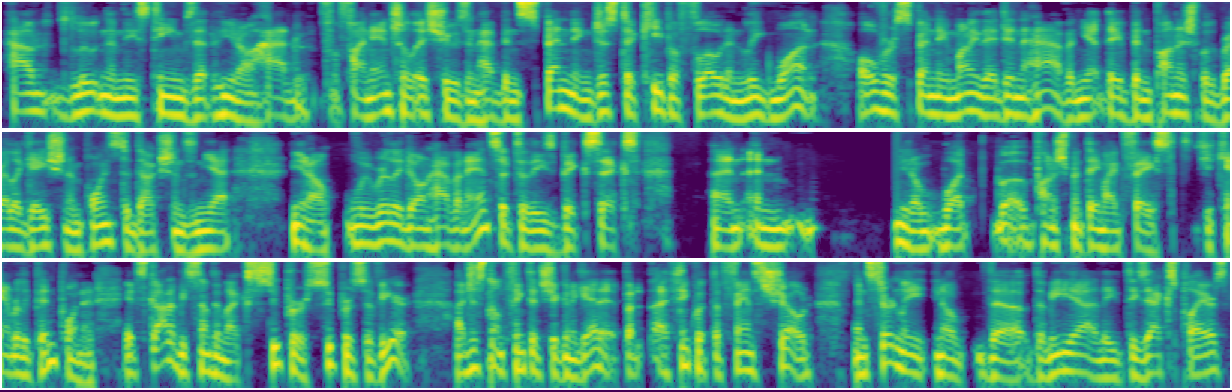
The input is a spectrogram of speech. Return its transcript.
How does Luton and these teams that you know had financial issues and have been spending just to keep afloat in League One, overspending money they didn't have, and yet they've been punished with relegation and points deductions, and yet you know we really don't have an answer to these big six. And and you know what uh, punishment they might face. You can't really pinpoint it. It's got to be something like super super severe. I just don't think that you're going to get it. But I think what the fans showed, and certainly you know the the media, and the, these ex players,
